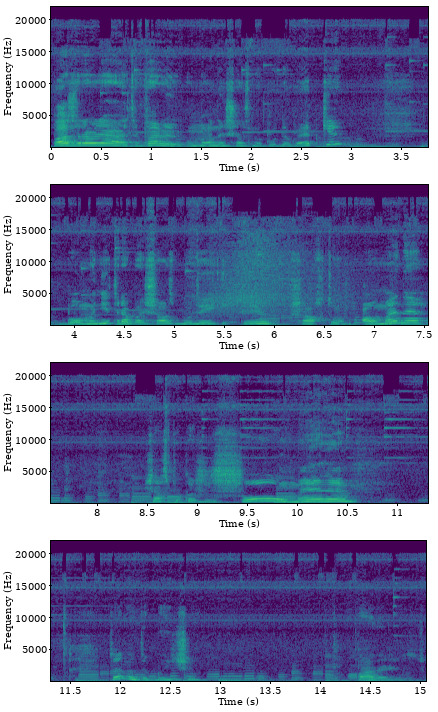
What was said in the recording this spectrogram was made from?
Поздравляю, тепер у мене зараз не буде вебки, бо мені треба зараз буде йти в шахту. А у мене зараз покажу, що у мене це на добичі. Подождіть.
